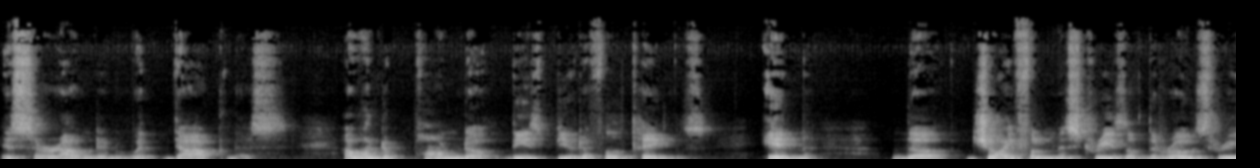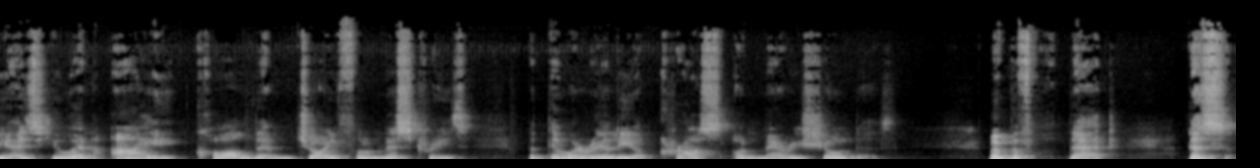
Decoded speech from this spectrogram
is surrounded with darkness. I want to ponder these beautiful things in the joyful mysteries of the Rosary, as you and I call them joyful mysteries, but they were really a cross on Mary's shoulders. But before that, there's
